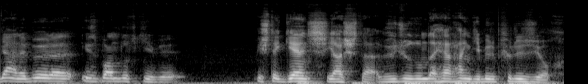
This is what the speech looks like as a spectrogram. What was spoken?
yani böyle izbandut gibi işte genç yaşta vücudunda herhangi bir pürüz yok.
